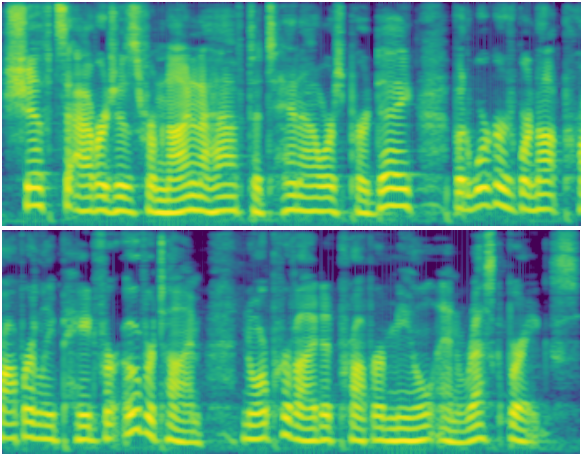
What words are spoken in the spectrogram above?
Shifts averages from 9.5 to 10 hours per day, but workers were not properly paid for overtime, nor provided proper meal and rest breaks.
